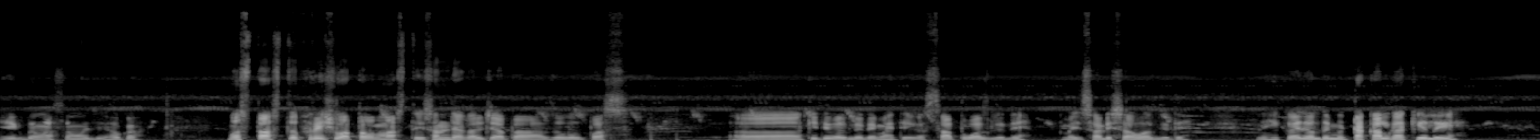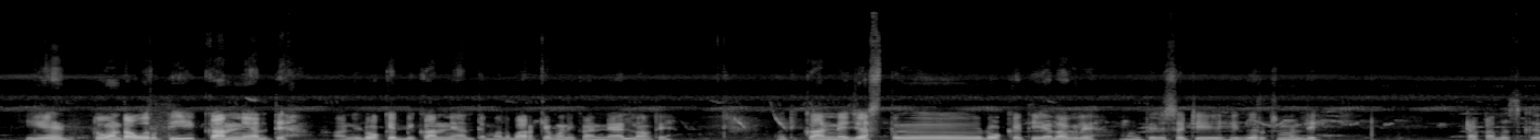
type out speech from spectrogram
एकदम असं म्हणजे हो का मस्त असतं फ्रेश वातावरण असते संध्याकाळचे आता जवळपास किती वाजले ते माहिती आहे का? सात वाजले ते म्हणजे साडेसहा वाजले ते. आणि हे काय झालं मी टाकाल का केलं आहे हे तोंडावरती कानने आल्या त्या आणि डोक्यात बी काढणे आले त्या मला बारक्यापणी काढणे आले नव्हते. मग ती कान्या जास्त डोक्यात यायला लागल्या मग त्याच्यासाठी हे घरची म्हणली टाकालच कर.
